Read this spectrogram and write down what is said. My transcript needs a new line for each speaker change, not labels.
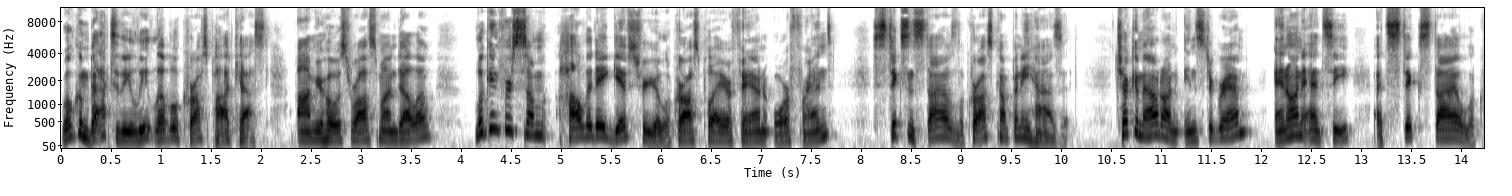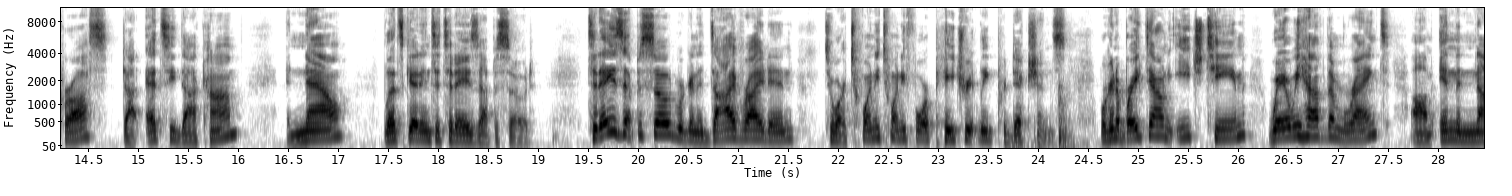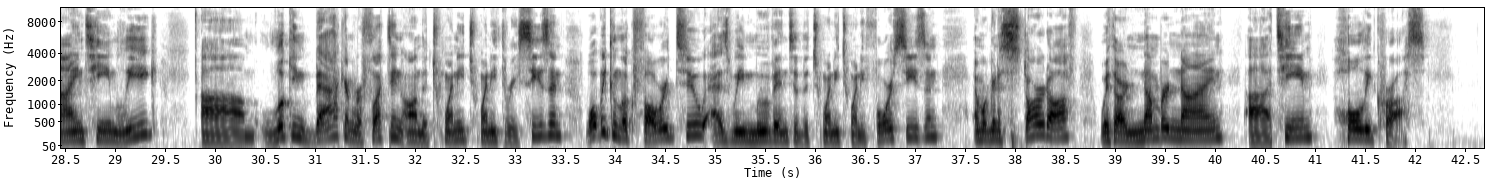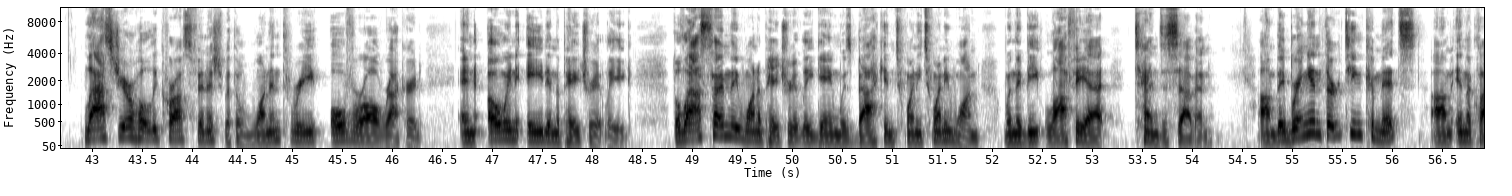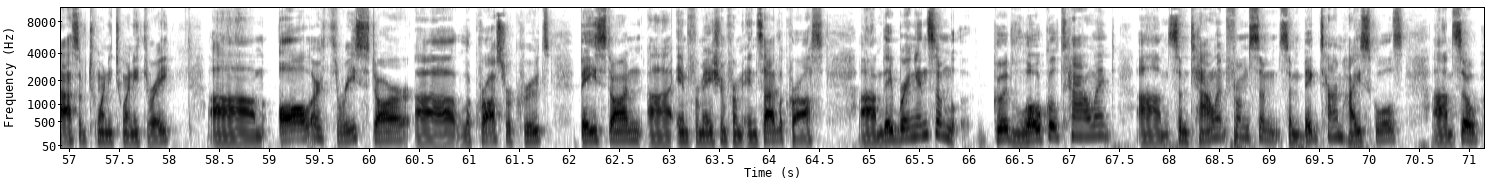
Welcome back to the Elite Level Lacrosse Podcast. I'm your host, Ross Mondello. Looking for some holiday gifts for your lacrosse player, fan, or friend? Sticks and Styles Lacrosse Company has it. Check them out on Instagram and on Etsy at stickstylelacrosse.etsy.com. And now, let's get into today's episode. Today's episode, we're going to dive right in to our 2024 Patriot League predictions. We're going to break down each team, where we have them ranked um, in the nine team league um, looking back and reflecting on the 2023 season, what we can look forward to as we move into the 2024 season. And we're going to start off with our number nine uh, team, Holy Cross. Last year, Holy Cross finished with a 1 and 3 overall record and 0 and 8 in the Patriot League. The last time they won a Patriot League game was back in 2021 when they beat Lafayette 10 to 7. Um, they bring in 13 commits um, in the class of 2023. Um, all are three star uh, lacrosse recruits based on uh, information from Inside Lacrosse. Um, they bring in some good local talent, um, some talent from some some big time high schools. Um, so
